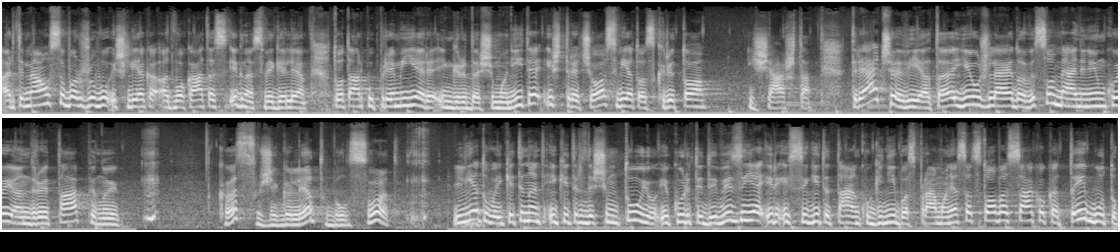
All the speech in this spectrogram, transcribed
Artimiausių varžovų išlieka advokatas Ignas Vėgelė. Tuo tarpu premjerė Ingrida Šimonytė iš trečios vietos krito į šeštą. Trečią vietą ji užleido visuomenininkui Andriui Tapinui. Kas už jį galėtų balsuoti? Lietuvai ketinant iki 30-ųjų įkurti diviziją ir įsigyti tankų gynybos pramonės atstovas sako, kad tai būtų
